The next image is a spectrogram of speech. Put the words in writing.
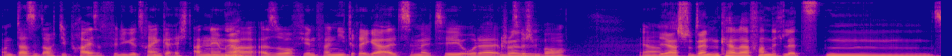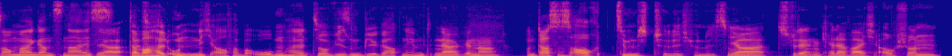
Und da sind auch die Preise für die Getränke echt annehmbar. Also auf jeden Fall niedriger als im LT oder im Crazy. Zwischenbau. Ja. ja, Studentenkeller fand ich letzten Sommer ganz nice. Ja, da also war halt unten nicht auf, aber oben halt so wie so ein Biergarten eben. Ja, genau. Und das ist auch ziemlich chillig, finde ich so. Ja, Studentenkeller war ich auch schon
